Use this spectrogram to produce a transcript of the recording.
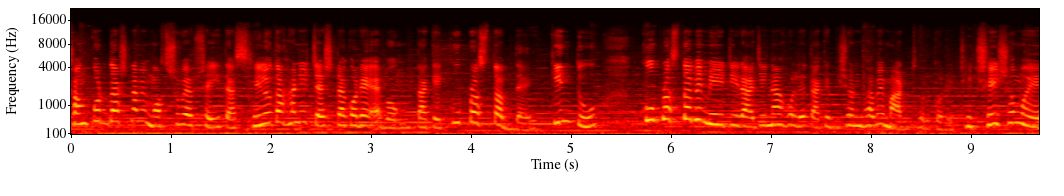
শঙ্কর দাস নামে মৎস্য ব্যবসায়ী তার শ্লীলতাহানির চেষ্টা করে এবং তাকে কুপ্রস্তাব দেয়। কিন্তু কুপ্রস্তাবে মেয়েটি রাজি না হলে তাকে ভীষণভাবে মারধর করে। ঠিক সেই সময়ে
